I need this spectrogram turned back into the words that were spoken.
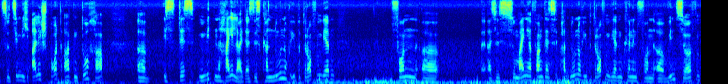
so ziemlich alle Sportarten durch habe, äh, ist das mit ein Highlight. Also es kann nur noch übertroffen werden von, äh, also ist so meine Erfahrung, das hat nur noch übertroffen werden können von äh, Windsurfen,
